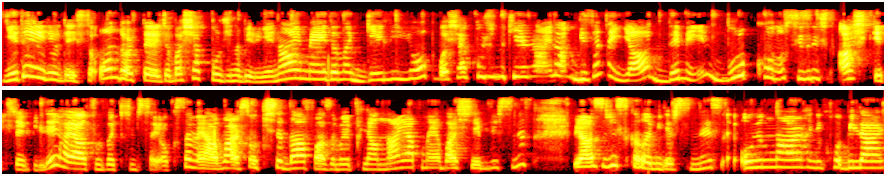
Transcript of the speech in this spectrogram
7 Eylül'de ise 14 derece Başak Burcu'na bir yeni ay meydana geliyor. Başak Burcu'ndaki yeni aydan bize ne ya demeyin. Bu konu sizin için aşk getirebilir. Hayatınızda kimse yoksa veya varsa o kişide daha fazla böyle planlar yapmaya başlayabilirsiniz. Biraz risk alabilirsiniz. Oyunlar, hani hobiler,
